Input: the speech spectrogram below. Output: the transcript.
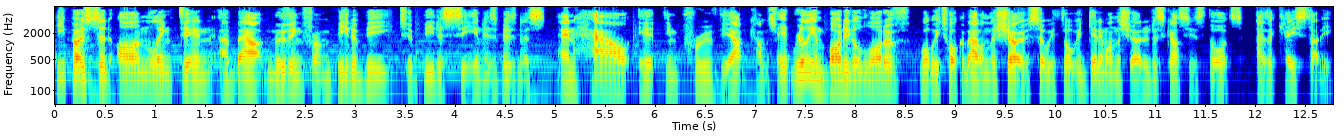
He posted on LinkedIn about moving from B2B to B2C in his business and how it improved the outcomes. It really embodied a lot of what we talk about on the show. So we thought we'd get him on the show to discuss his thoughts as a case study.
